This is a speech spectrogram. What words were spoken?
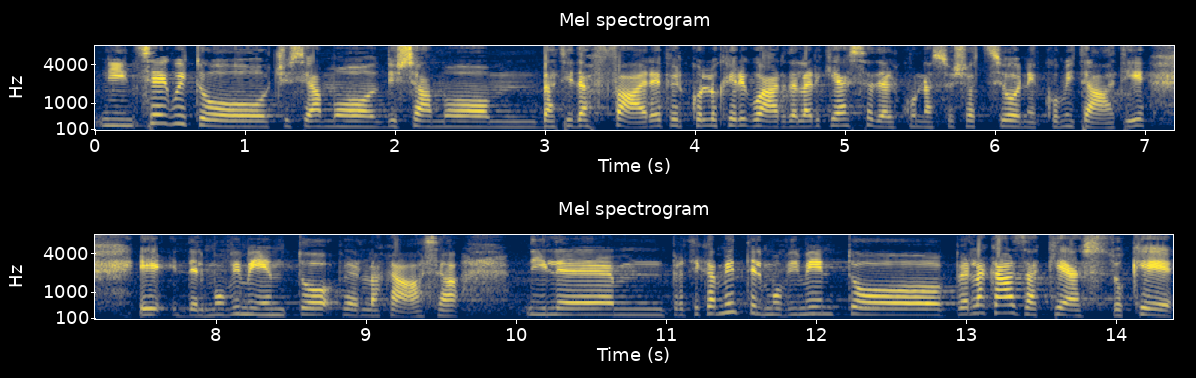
In seguito ci siamo diciamo, dati da fare per quello che riguarda la richiesta di alcune associazioni e comitati e del Movimento per la Casa. Il, praticamente il Movimento per la Casa ha chiesto che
